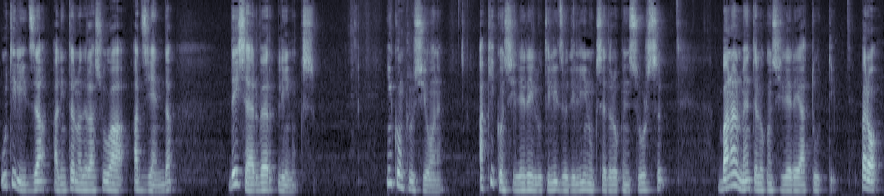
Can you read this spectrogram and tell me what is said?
utilizza all'interno della sua azienda dei server Linux. In conclusione, a chi consiglierei l'utilizzo di Linux e dell'open source? Banalmente lo consiglierei a tutti, però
